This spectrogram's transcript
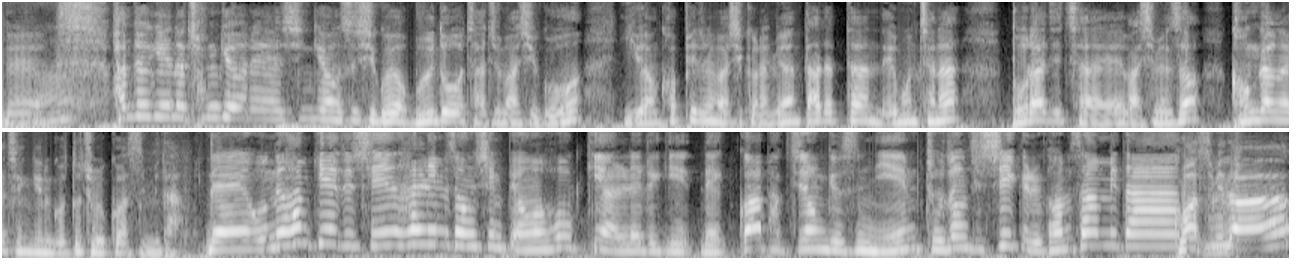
네. 환절기에는 청결에 신경 쓰시고요. 물도 자주 마시고 이왕 커피를 마실 거라면 따뜻한 레몬차나 도라지차에 마시면서 건강을 챙기는 것도 좋을 것 같습니다. 네, 오늘 함께 해 주신 한림성심병원 호흡기 알레르기 내과 박지영 교수님, 조 정치 씨, 그리고 감사합니다. 고맙습니다.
